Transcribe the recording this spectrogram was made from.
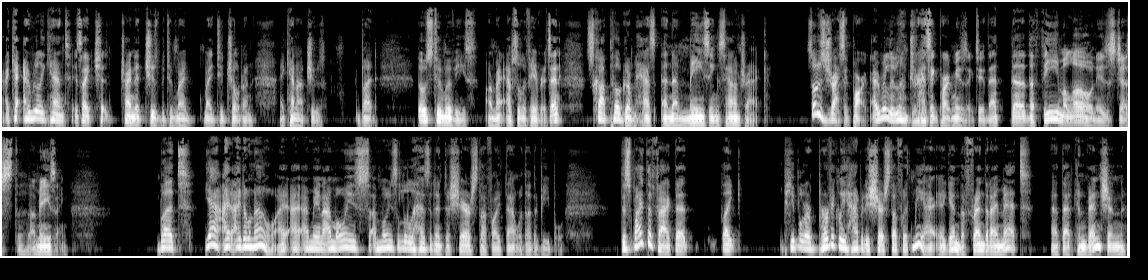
I can't, I really can't. It's like ch- trying to choose between my, my two children. I cannot choose, but those two movies are my absolute favorites. And Scott Pilgrim has an amazing soundtrack. So does Jurassic Park. I really love Jurassic Park music too. That the the theme alone is just amazing. But yeah, I, I don't know. I, I, mean, I'm always, I'm always a little hesitant to share stuff like that with other people, despite the fact that like people are perfectly happy to share stuff with me. I, again, the friend that I met at that convention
